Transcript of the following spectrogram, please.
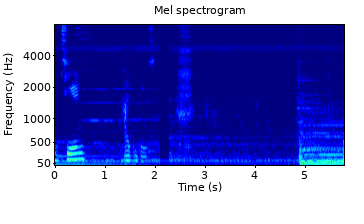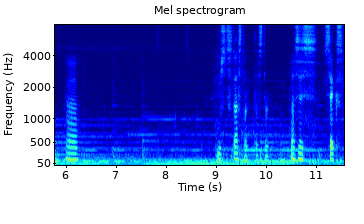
Erzielen, halte Dings. Äh, Du musst das da, das da. das ist. 6.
